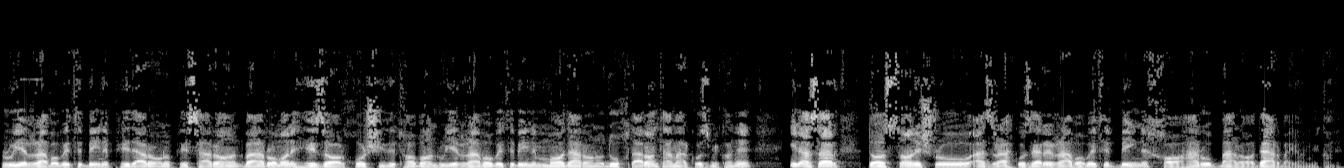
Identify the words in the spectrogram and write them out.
روی روابط بین پدران و پسران و رمان هزار خورشید تابان روی روابط بین مادران و دختران تمرکز می‌کنه این اثر داستانش رو از رهگذر روابط بین خواهر و برادر بیان می‌کنه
